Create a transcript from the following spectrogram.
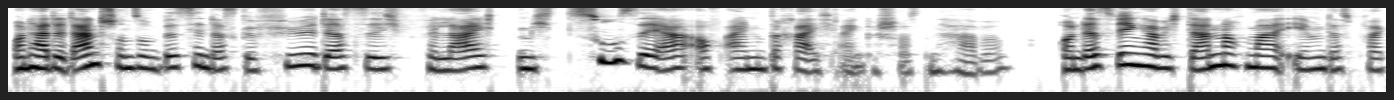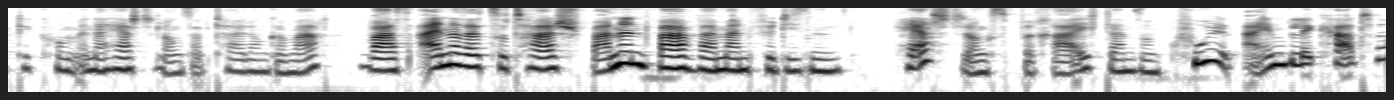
und hatte dann schon so ein bisschen das Gefühl, dass ich vielleicht mich zu sehr auf einen Bereich eingeschossen habe. Und deswegen habe ich dann nochmal eben das Praktikum in der Herstellungsabteilung gemacht, was einerseits total spannend war, weil man für diesen Herstellungsbereich dann so einen coolen Einblick hatte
